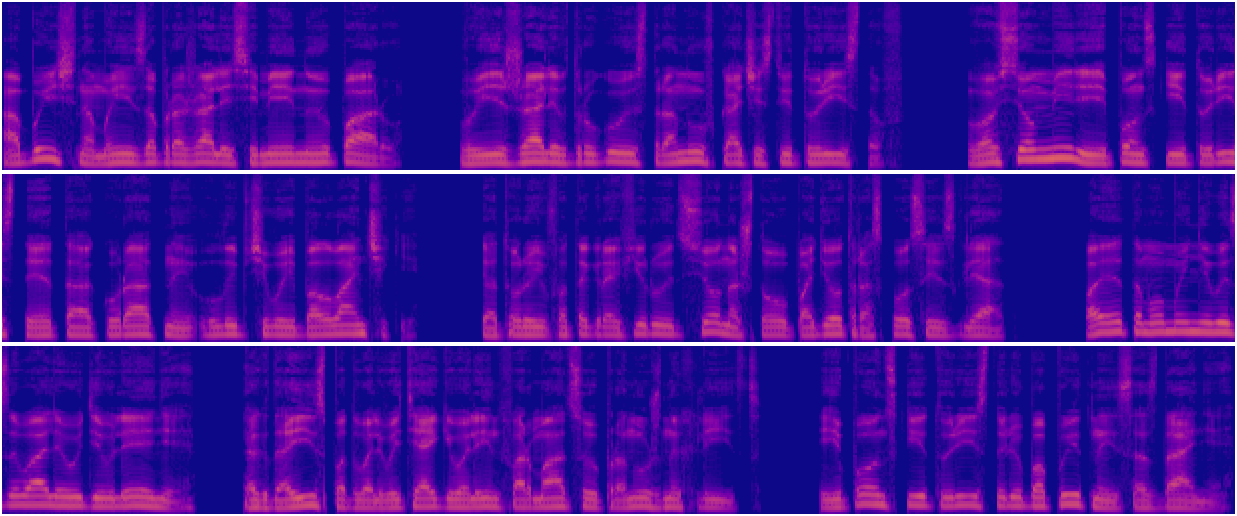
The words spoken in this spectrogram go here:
Обычно мы изображали семейную пару, выезжали в другую страну в качестве туристов. Во всем мире японские туристы – это аккуратные, улыбчивые болванчики, которые фотографируют все, на что упадет раскосый взгляд. Поэтому мы не вызывали удивления, когда из-под вытягивали информацию про нужных лиц. Японские туристы – любопытные создания.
